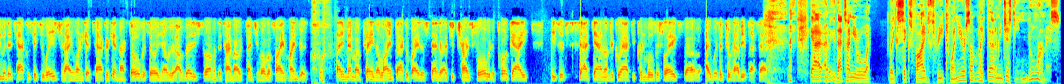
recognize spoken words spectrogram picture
it was a tackle situation. I didn't want to get tackled, get knocked over. So, you know, I was very strong at the time. I was benching over 500. I remember playing the linebacker by the center. I just charged forward. The poor guy, he just sat down on the grass. He couldn't move his legs. So I wasn't too happy about that. yeah, I mean, that time you were what, like 6'5", 320 or something like that? I mean, just enormous.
